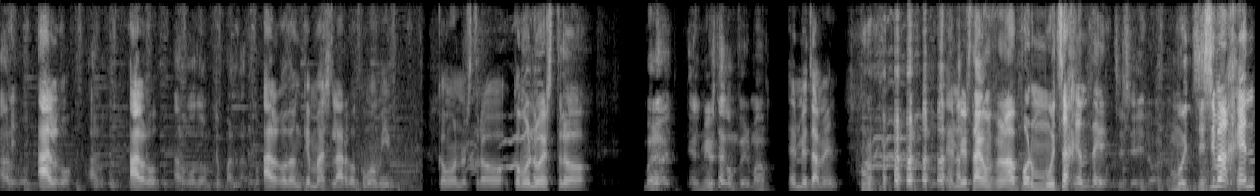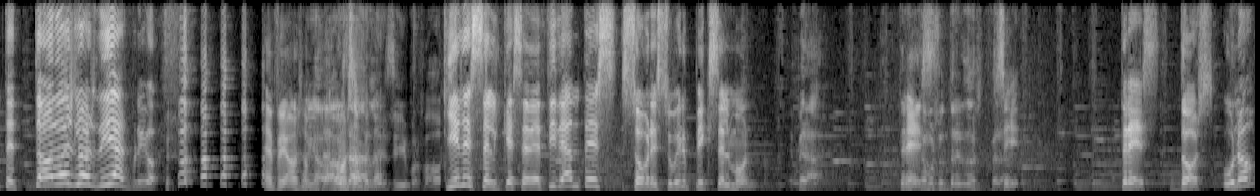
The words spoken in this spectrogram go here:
Algo. Algo. Algo. Algo. Algodón, que más largo. Algodón que más largo como mi. Como nuestro. Como nuestro. Bueno, el mío está confirmado. El mío también. El mío está confirmado por mucha gente. Sí, sí, no, no. Muchísima gente todos los días, frigo. En fin, vamos a Venga, empezar. vamos, a a empezar. darle, sí, por favor. ¿Quién es el que se decide antes sobre subir Pixelmon? Espera. 3. Hacemos un 3-2. Espera. Sí. 3, 2, 1.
